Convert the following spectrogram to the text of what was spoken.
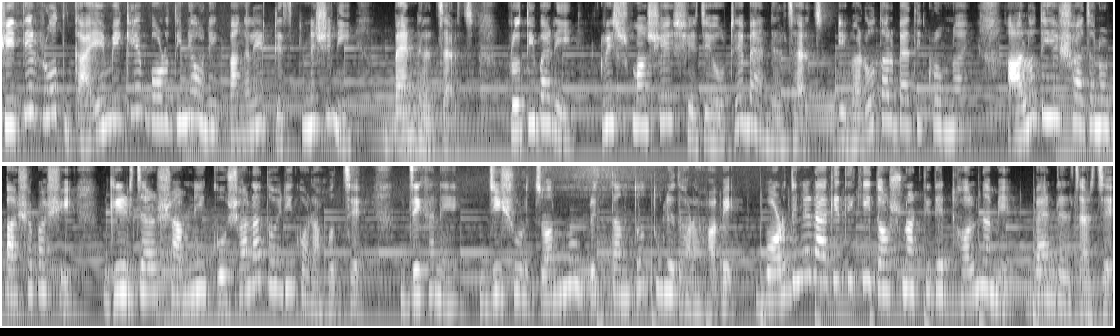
শীতের রোদ গায়ে মেখে বড়দিনে অনেক বাঙালির ডেস্টিনেশনই ব্যান্ডেল চার্চ। প্রতিবারই ক্রিসমাসে সেজে ওঠে ব্যান্ডেল চার্চ। এবারও তার ব্যতিক্রম নয়। আলো দিয়ে সাজানোর পাশাপাশি গির্জার সামনে গোশালা তৈরি করা হচ্ছে, যেখানে যিশুর জন্ম বৃত্তান্ত তুলে ধরা হবে। বড়দিনের আগে থেকেই দর্শনার্থীদের ঢল নামে ব্যান্ডেল চার্চে।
